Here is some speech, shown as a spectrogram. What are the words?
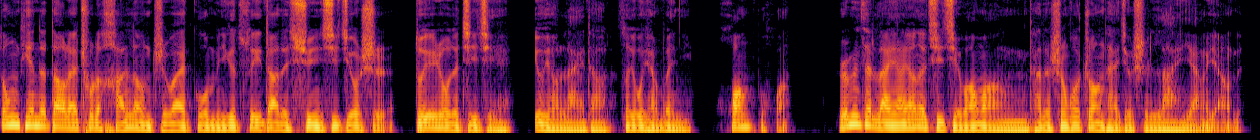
冬天的到来，除了寒冷之外，给我们一个最大的讯息就是堆肉的季节又要来到了。所以我想问你，慌不慌？人们在懒洋洋的季节，往往他的生活状态就是懒洋洋的，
